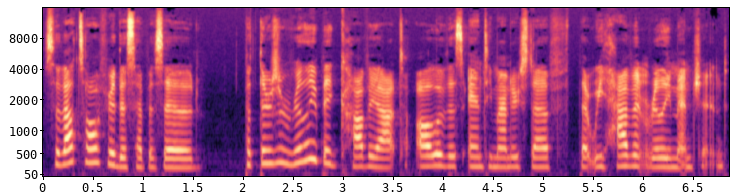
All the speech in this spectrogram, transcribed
So that's all for this episode. But there's a really big caveat to all of this antimatter stuff that we haven't really mentioned.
